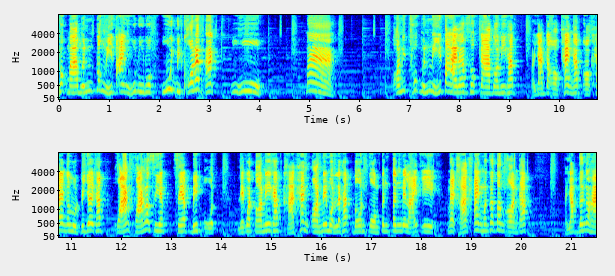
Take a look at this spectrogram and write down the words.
ชกมาเหมือนต้องหนีตายโอ้โหดูดูอุ้ยบิดคอแทบหักโอ้โหแม่ ตอนนี้ชกเหมือนหนีตายแล้วครับซกกาตอนนี้ครับพยายามจะออกแข้งครับ ออกแข้งก็หลุดไปเยอะครับ ขวางขวางแล้วเสียบเสียบบิดโอด เรียกว่าตอนนี้ครับ ขาแข้งอ่อนไปหมดแล้วครับ โดนโกงตึงๆไปหลายที แม่ขาแข้งมันก็ต้องอ่อนครับ ขยับเดินเข้าหา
